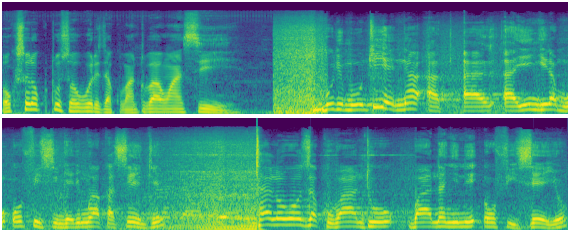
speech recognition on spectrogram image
okusobola okutuusa obuweereza ku bantu ba wansi. Buli muntu yenna ayingira mu ofiisi ng'erimu akasente talowooza ku bantu bananyini ofiisi eyo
